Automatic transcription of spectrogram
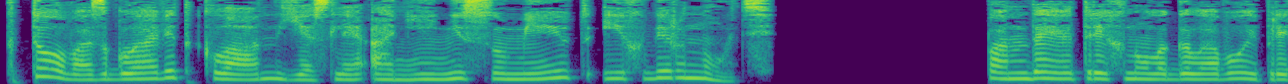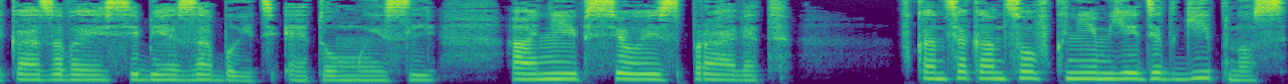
Кто возглавит клан, если они не сумеют их вернуть? Пандея тряхнула головой, приказывая себе забыть эту мысль. Они все исправят. В конце концов, к ним едет Гипнос,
